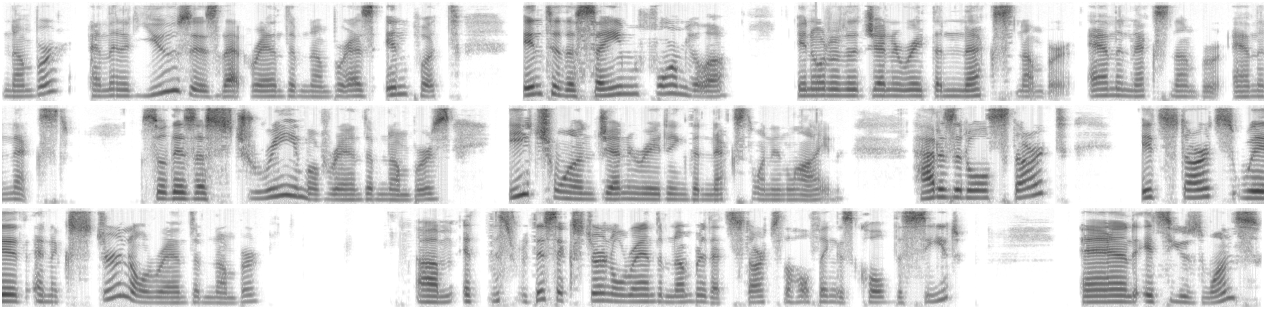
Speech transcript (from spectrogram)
number and then it uses that random number as input into the same formula in order to generate the next number and the next number and the next. So there's a stream of random numbers, each one generating the next one in line. How does it all start? It starts with an external random number. Um, it, this, this external random number that starts the whole thing is called the seed, and it's used once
